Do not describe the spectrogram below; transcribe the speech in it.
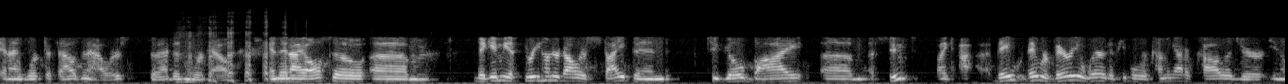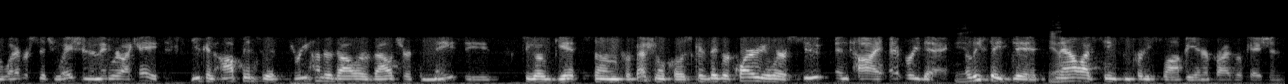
and I worked a thousand hours. So that doesn't work out. And then I also um, they gave me a three hundred dollars stipend to go buy um, a suit. Like I, they they were very aware that people were coming out of college or you know whatever situation, and they were like, hey, you can opt into a three hundred dollar voucher to Macy's to go get some professional clothes because they require you to wear a suit and tie every day. Yeah. At least they did. Yeah. Now I've seen some pretty sloppy enterprise locations,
